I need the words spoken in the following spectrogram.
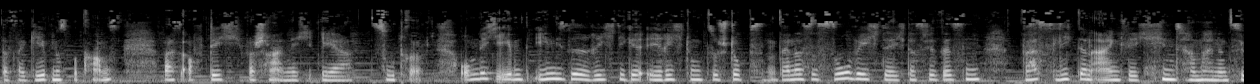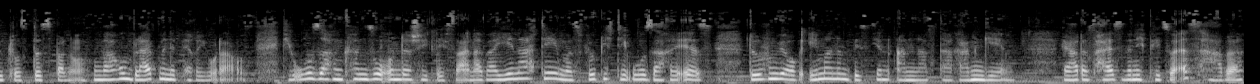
das Ergebnis bekommst, was auf dich wahrscheinlich eher zutrifft, um dich eben in diese richtige Richtung zu stupsen. Denn es ist so wichtig, dass wir wissen, was liegt denn eigentlich hinter meinen Zyklus-Disbalancen? Warum bleibt mir eine Periode aus? Die Ursachen können so unterschiedlich sein, aber je nachdem, was wirklich die Ursache ist, dürfen wir auch immer ein bisschen anders daran gehen. Ja, das heißt, wenn ich PCOS habe,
